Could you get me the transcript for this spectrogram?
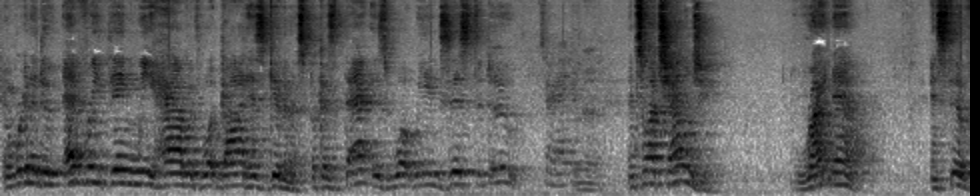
And we're going to do everything we have with what God has given us because that is what we exist to do. Right. And so I challenge you right now, instead of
